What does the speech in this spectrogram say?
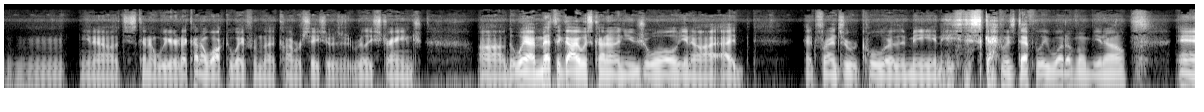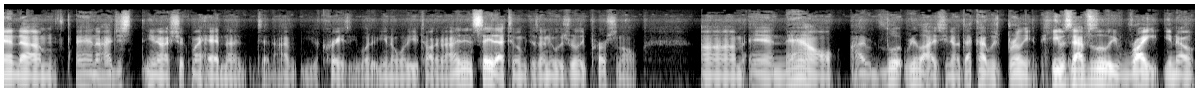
mm, you know, it's just kind of weird. I kind of walked away from the conversation. It was really strange. Uh, the way I met the guy was kind of unusual. You know, I, I, had friends who were cooler than me, and he, this guy was definitely one of them. You know, and um, and I just, you know, I shook my head and I said, "You're crazy. What, you know, what are you talking about?" I didn't say that to him because I knew it was really personal. Um, and now I realize, you know, that guy was brilliant. He was absolutely right. You know,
